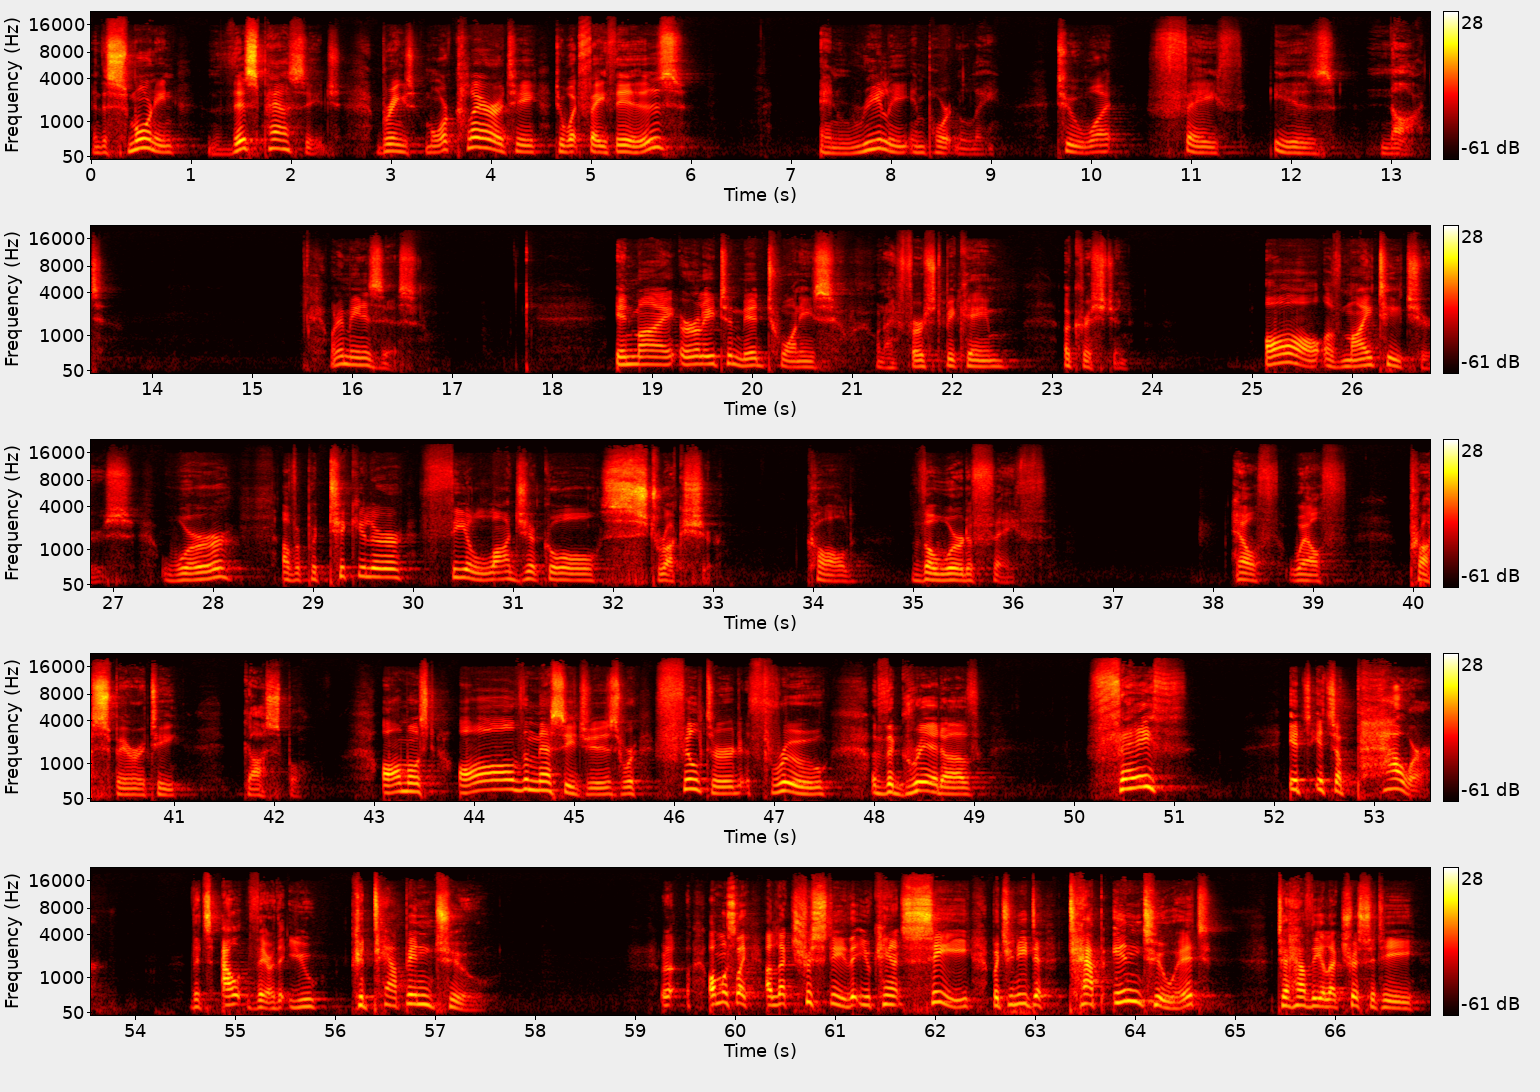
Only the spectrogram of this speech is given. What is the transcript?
And this morning, this passage brings more clarity to what faith is, and really importantly, to what faith is not. What I mean is this. In my early to mid 20s, when I first became a Christian, all of my teachers were of a particular theological structure called the Word of Faith health, wealth, prosperity, gospel. Almost all the messages were filtered through the grid of faith. It's, it's a power that's out there that you could tap into. Almost like electricity that you can't see, but you need to tap into it to have the electricity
